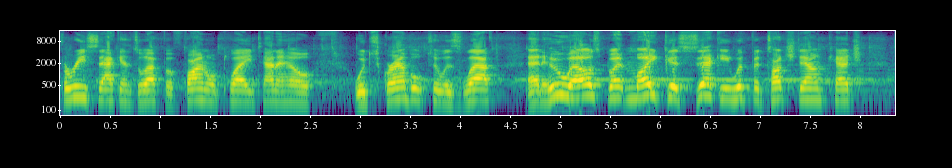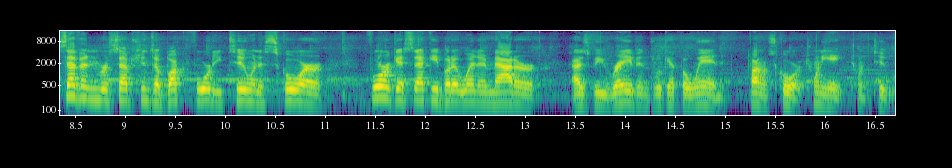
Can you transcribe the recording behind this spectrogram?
Three seconds left of final play. Tannehill would scramble to his left, And who else but Mike Gesicki with the touchdown catch. Seven receptions, a buck 42, and a score for Gesicki, but it wouldn't matter as the Ravens will get the win. Final score 28 22. No,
